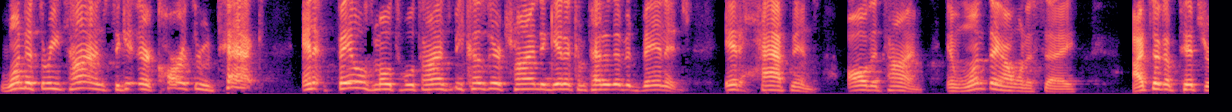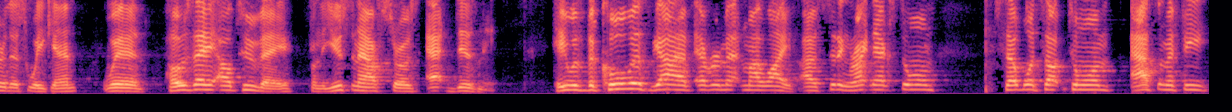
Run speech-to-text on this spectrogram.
one to three times to get their car through tech and it fails multiple times because they're trying to get a competitive advantage. It happens all the time. And one thing I want to say, I took a picture this weekend with Jose Altuve from the Houston Astros at Disney. He was the coolest guy I've ever met in my life. I was sitting right next to him, said what's up to him, asked him if he'd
